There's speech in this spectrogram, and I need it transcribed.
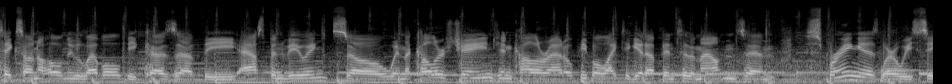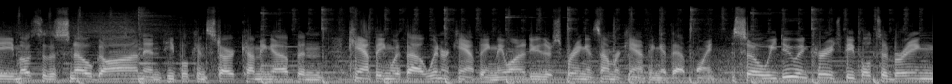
takes on a whole new level because of the aspen viewing. So when the color colors change in Colorado. People like to get up into the mountains and spring is where we see most of the snow gone and people can start coming up and camping without winter camping. They want to do their spring and summer camping at that point. So we do encourage people to bring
